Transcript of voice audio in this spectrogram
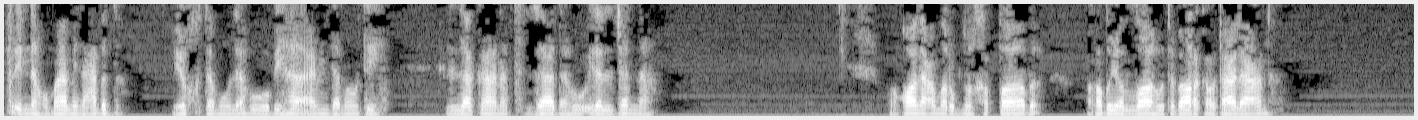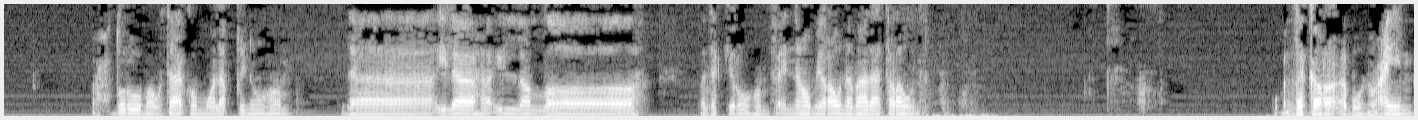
فإنه ما من عبد يختم له بها عند موته إلا كانت زاده إلى الجنة. وقال عمر بن الخطاب رضي الله تبارك وتعالى عنه احضروا موتاكم ولقنوهم لا إله إلا الله وذكروهم فإنهم يرون ما لا ترون. وذكر أبو نعيم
